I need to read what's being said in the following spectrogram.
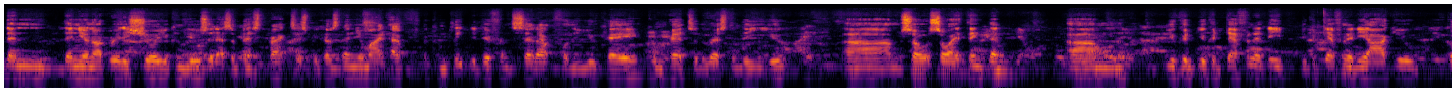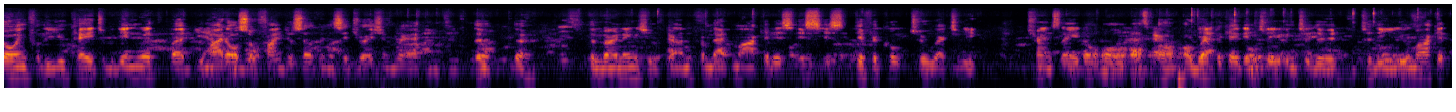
then then you're not really sure you can use it as a best practice because then you might have a completely different setup for the UK compared to the rest of the EU. Um, so so I think that um, you could you could definitely you could definitely argue going for the UK to begin with, but you might also find yourself in a situation where the the, the learnings you've done from that market is, is, is difficult to actually translate or, or, or, or replicate into into the to the EU market.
